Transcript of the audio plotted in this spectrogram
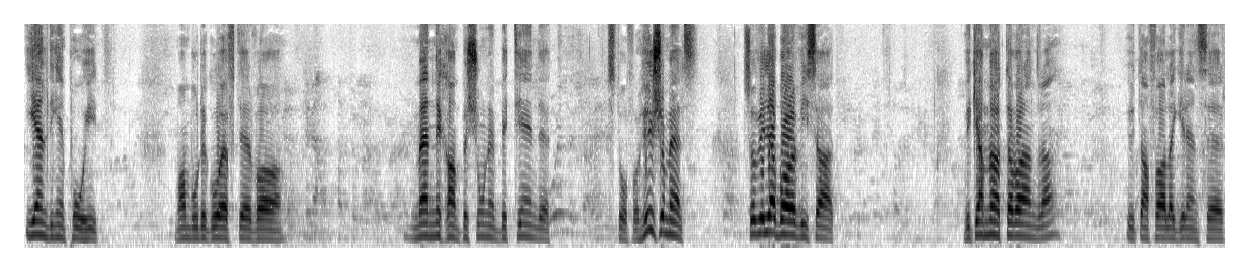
egentligen påhitt. Man borde gå efter vad människan, personen, beteendet står för. Hur som helst, så vill jag bara visa att vi kan möta varandra utanför alla gränser,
